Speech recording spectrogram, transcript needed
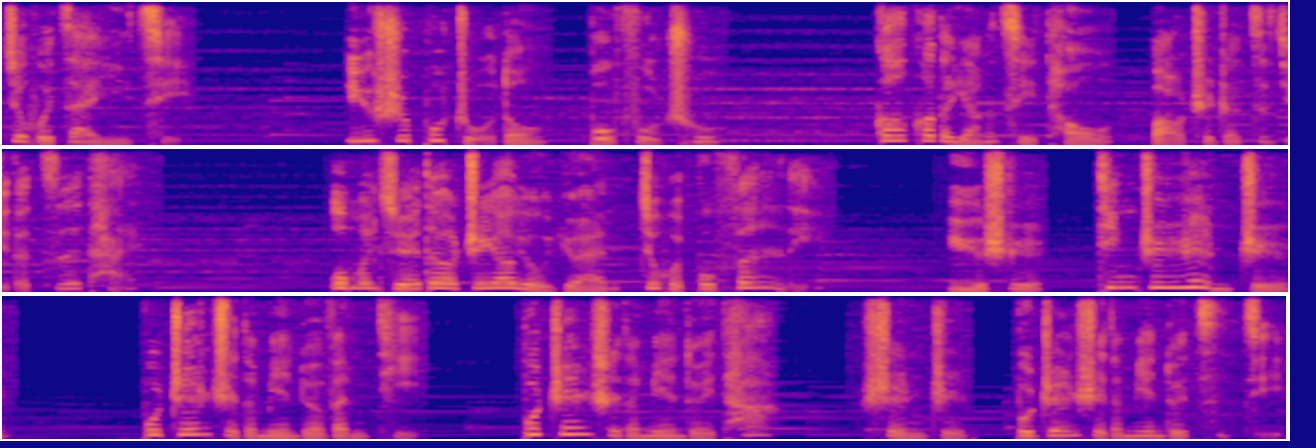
就会在一起，于是不主动，不付出，高高的仰起头，保持着自己的姿态。我们觉得只要有缘就会不分离，于是听之任之。不真实的面对问题，不真实的面对他，甚至不真实的面对自己。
